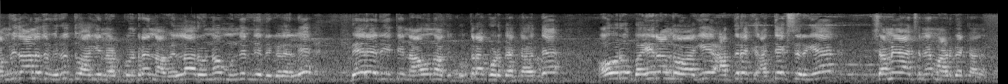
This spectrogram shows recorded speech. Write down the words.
ಸಂವಿಧಾನದ ವಿರುದ್ಧವಾಗಿ ನಡ್ಕೊಂಡ್ರೆ ನಾವೆಲ್ಲರೂ ಮುಂದಿನ ದಿನಗಳಲ್ಲಿ ಬೇರೆ ರೀತಿ ನಾವು ಅದಕ್ಕೆ ಉತ್ತರ ಕೊಡಬೇಕಾಗುತ್ತೆ. ಅವರು ಬಹಿರಂಗವಾಗಿ ಅಧ್ಯಕ್ಷ, ಅಧ್ಯಕ್ಷರಿಗೆ ಕ್ಷಮೆಯಾಚನೆ ಮಾಡಬೇಕಾಗುತ್ತೆ.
